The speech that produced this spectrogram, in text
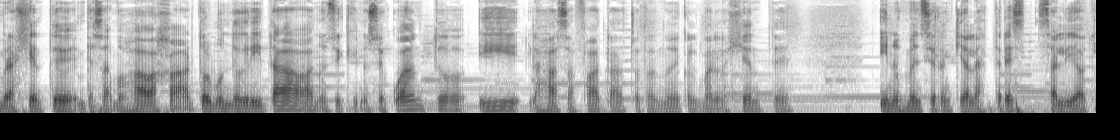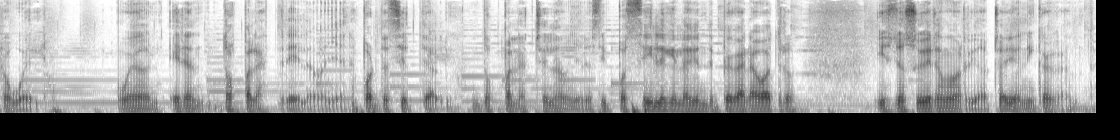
la gente empezamos a bajar, todo el mundo gritaba, no sé qué, no sé cuánto, y las azafatas tratando de calmar a la gente, y nos mencionan que a las 3 salía otro vuelo. Bueno, eran dos para las 3 de la mañana, por decirte algo, dos para las 3 de la mañana. Es imposible que el avión pegara a otro y si nos hubiéramos arriba otro avión, ni cagando.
